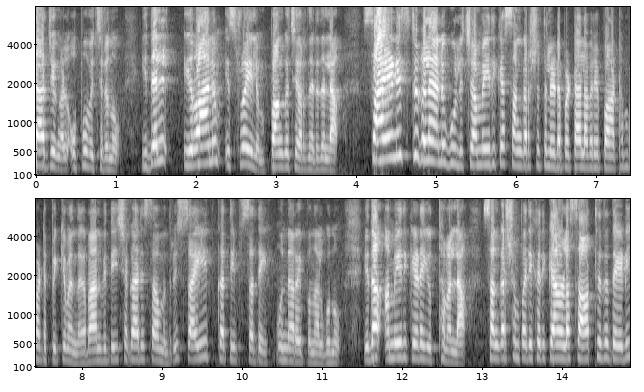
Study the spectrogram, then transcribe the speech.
രാജ്യങ്ങൾ ഒപ്പുവച്ചിരുന്നു. ഇതിൽ ഇറാനും ഇസ്രയേലും പങ്കുചേർന്നിരുന്നില്ല. സയനിസ്റ്റുകളെ അനുകൂലിച്ച് അമേരിക്ക സംഘർഷത്തിൽ ഇടപെട്ടാൽ അവരെ പാഠം പഠിപ്പിക്കുമെന്ന് ഇറാൻ വിദേശകാര്യ സഹമന്ത്രി സയ്യിദ് ഖത്തീബ് സദേഹ് മുന്നറിയിപ്പ് നൽകുന്നു. ഇത് അമേരിക്കയുടെ യുദ്ധമല്ല. സംഘർഷം പരിഹരിക്കാനുള്ള സാധ്യത തേടി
